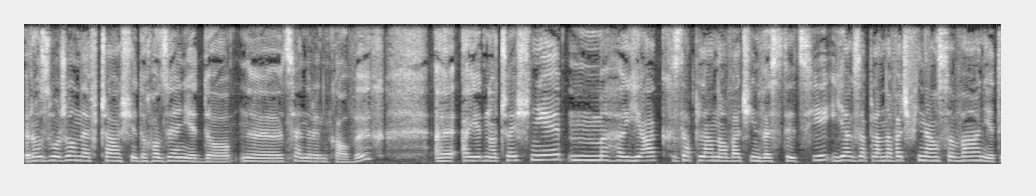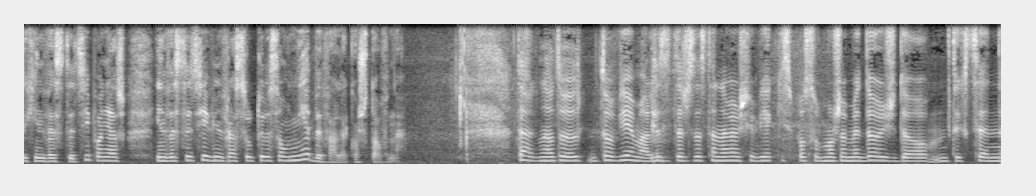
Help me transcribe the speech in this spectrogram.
rozłożone w czasie dochodzenie do y, cen rynkowych, e, a jednocześnie jak zaplanować inwestycje i jak zaplanować finansowanie tych inwestycji, ponieważ inwestycje w infrastrukturę są niebywale kosztowne. Tak, no to, to wiem, ale też zastanawiam się, w jaki sposób możemy dojść do mm, tych cen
